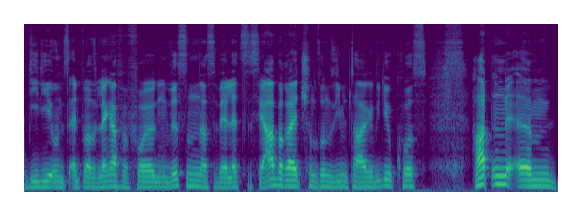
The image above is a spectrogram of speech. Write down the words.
die, die uns etwas länger verfolgen, wissen, dass wir letztes Jahr bereits schon so einen 7-Tage-Videokurs hatten. Ähm,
